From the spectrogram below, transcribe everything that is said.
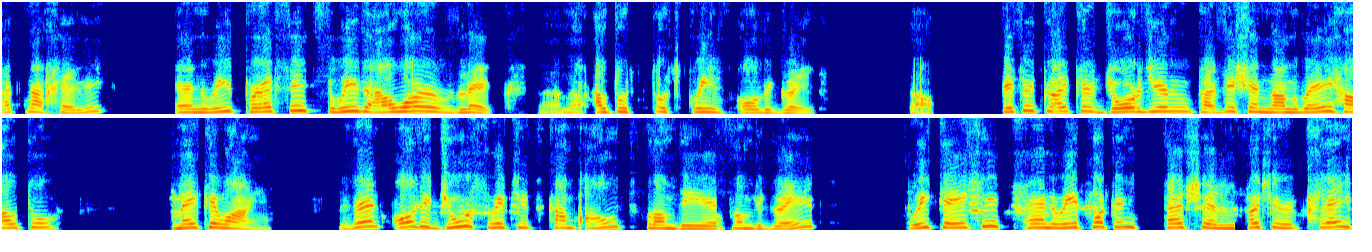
patnacheli, and we press it with our legs uh, how to, to squeeze all the grapes. So this is like a Georgian traditional way how to make a wine. Then all the juice which is come out from the from the grapes, we take it and we put in special special clay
